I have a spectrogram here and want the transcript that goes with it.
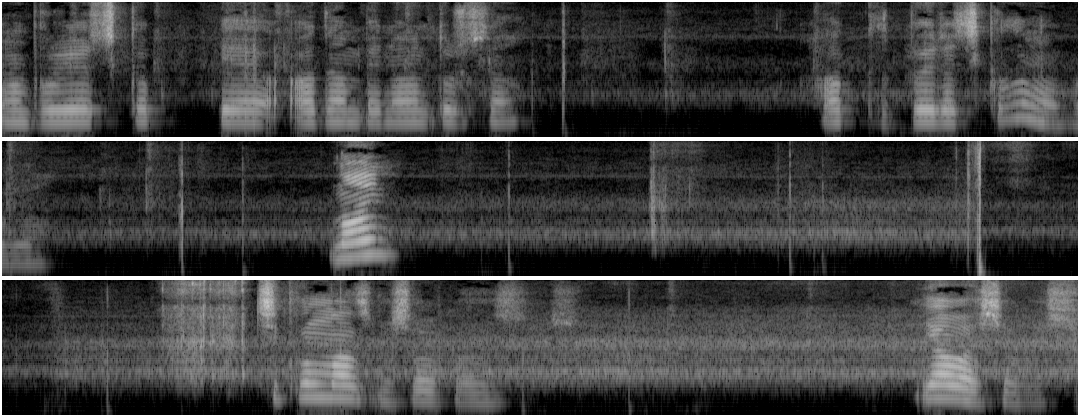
Şimdi buraya çıkıp bir adam beni öldürse haklı. Böyle çıkılır mı buraya? Lan! Çıkılmazmış arkadaşlar. Yavaş yavaş.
